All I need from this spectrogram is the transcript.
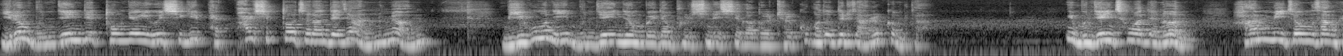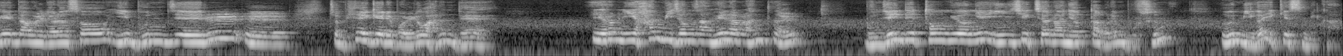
이런 문재인 대통령의 의식이 180도 전환되지 않으면 미국은 이 문재인 정부에 대한 불신의 시각을 결코 받아들이지 않을 겁니다. 문재인 청와대는 한미 정상회담을 열어서 이 문제를 좀 해결해 보려고 하는데 여러분 이 한미 정상회담을 한들 문재인 대통령의 인식 전환이 없다 그러면 무슨 의미가 있겠습니까?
